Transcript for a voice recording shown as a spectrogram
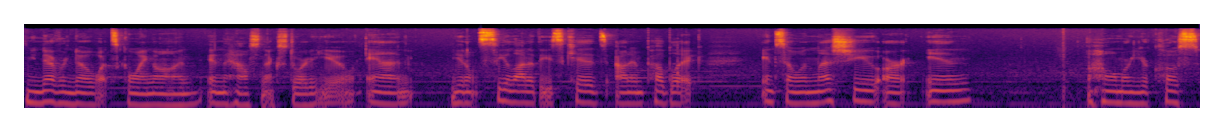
You never know what's going on in the house next door to you, and you don't see a lot of these kids out in public. And so, unless you are in a home or you're close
